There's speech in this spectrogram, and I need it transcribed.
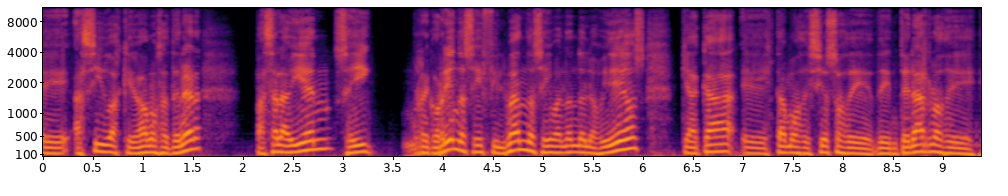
eh, asiduas que vamos a tener. Pasala bien, seguí recorriendo, seguir filmando, seguir mandando los videos, que acá eh, estamos deseosos de, enterarnos de,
